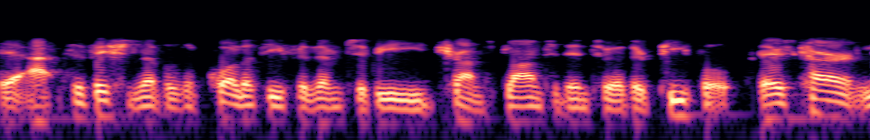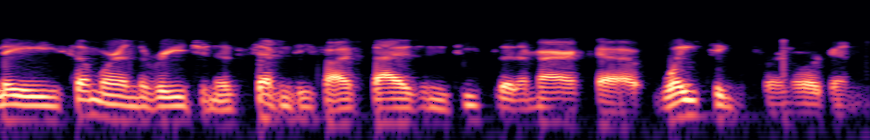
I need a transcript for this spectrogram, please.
Uh, at sufficient levels of quality for them to be transplanted into other people. There's currently somewhere in the region of 75,000 people in America waiting for an organ.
